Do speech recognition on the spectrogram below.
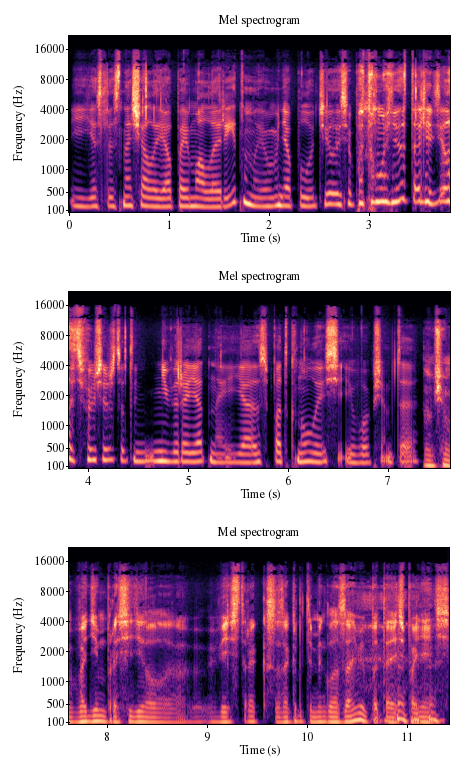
и если сначала я поймала ритм, и у меня получилось, а потом они стали делать вообще что-то невероятное, и я споткнулась, и, в общем-то... В общем, Вадим просидел э, весь трек с закрытыми глазами, пытаясь понять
